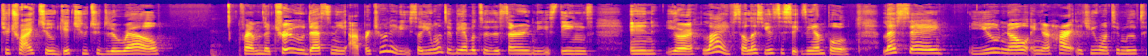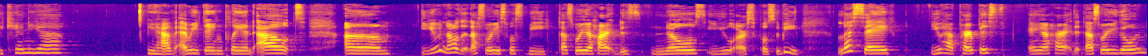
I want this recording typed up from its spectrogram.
to try to get you to derail from the true destiny opportunity. So you want to be able to discern these things in your life. So let's use this example. Let's say you know in your heart that you want to move to Kenya. You have everything planned out. Um you know that that's where you're supposed to be. That's where your heart just knows you are supposed to be. Let's say you have purpose in your heart that that's where you're going.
